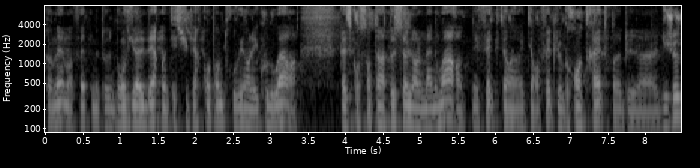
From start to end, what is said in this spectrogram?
quand même, en fait, notre bon vieux Albert, qu'on était super content de trouver dans les couloirs, parce qu'on se sentait un peu seul dans le manoir, en effet, était, en fait le grand traître de, euh, du jeu.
